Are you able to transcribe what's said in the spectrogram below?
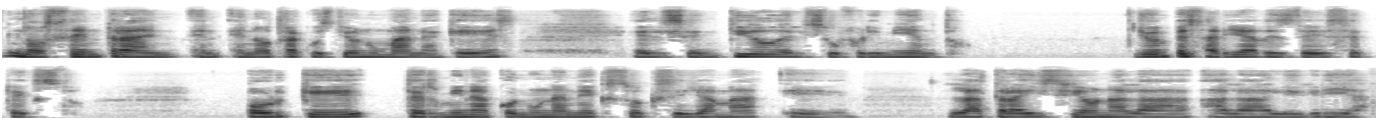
nos centra en, en, otra cuestión humana, que es el sentido del sufrimiento. Yo empezaría desde ese texto, porque termina con un anexo que se llama eh, La traición a la, a la alegría.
